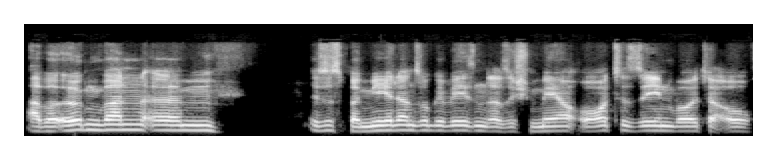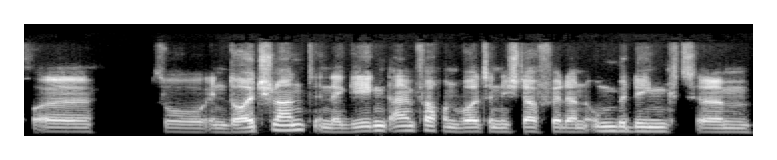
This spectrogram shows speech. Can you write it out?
Aber irgendwann ähm, ist es bei mir dann so gewesen, dass ich mehr Orte sehen wollte, auch äh, so in Deutschland, in der Gegend einfach und wollte nicht dafür dann unbedingt ähm,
